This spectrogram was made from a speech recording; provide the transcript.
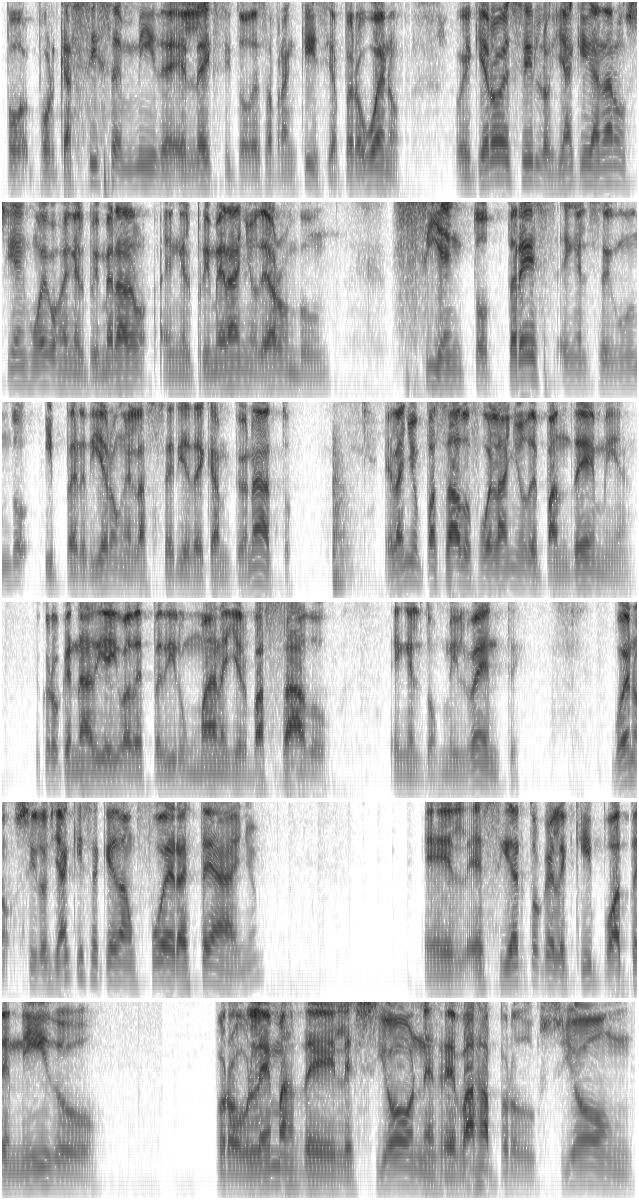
porque así se mide el éxito de esa franquicia. Pero bueno, lo que quiero decir, los Yankees ganaron 100 juegos en el primer, en el primer año de Aaron Boone, 103 en el segundo y perdieron en la serie de campeonato. El año pasado fue el año de pandemia. Yo creo que nadie iba a despedir un manager basado en el 2020. Bueno, si los Yankees se quedan fuera este año, es cierto que el equipo ha tenido problemas de lesiones, de baja producción,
